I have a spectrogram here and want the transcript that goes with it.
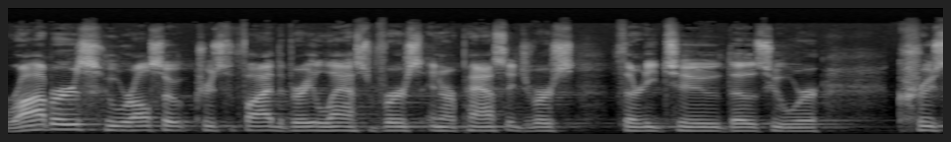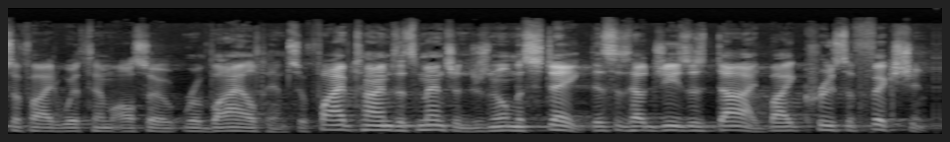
robbers who were also crucified. The very last verse in our passage, verse 32, those who were crucified with him also reviled him. So, five times it's mentioned. There's no mistake. This is how Jesus died by crucifixion.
